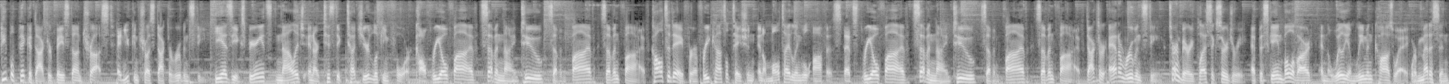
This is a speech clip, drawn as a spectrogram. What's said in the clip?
People pick a doctor based on trust, and you can trust Dr. Rubinstein. He has the experience, knowledge, and artistic touch you're looking for. Call 305 792 7575. Call today for a free consultation in a multilingual office. That's 305 792 7575. Dr. Adam Rubinstein, Turnberry Plastic Surgery at Biscayne Boulevard and the William Lehman Causeway, where medicine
